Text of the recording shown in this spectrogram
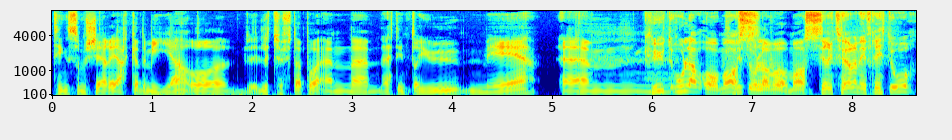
ting som skjer i akademia, og litt tufta på en, eh, et intervju med um, Knut Olav Åmås, Knut Olav Åmås. direktøren i Fritt Ord.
